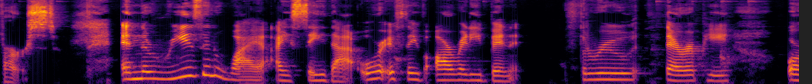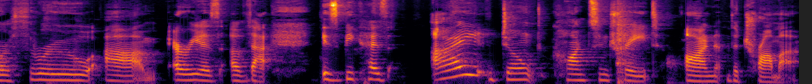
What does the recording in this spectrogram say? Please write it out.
first. And the reason why I say that, or if they've already been through therapy or through um, areas of that, is because I don't concentrate on the trauma.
